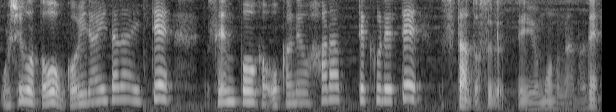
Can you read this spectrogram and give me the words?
お仕事をご依頼いただいて、先方がお金を払ってくれてスタートするっていうものなので、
